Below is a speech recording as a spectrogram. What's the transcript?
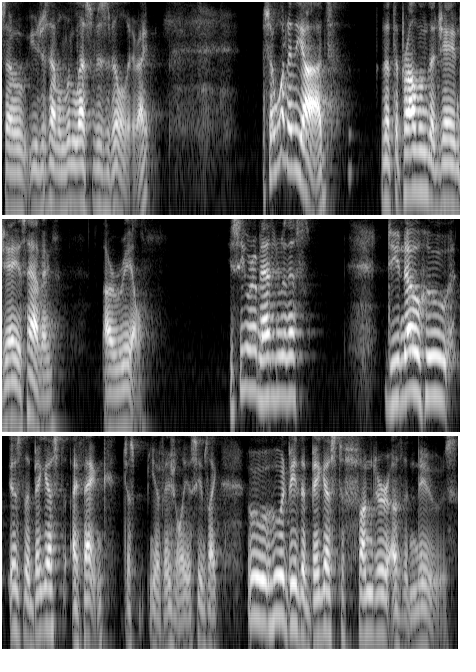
So you just have a little less visibility, right? So what are the odds that the problem that J&J is having are real? You see where I'm heading with this? Do you know who is the biggest, I think, just you know, visually, it seems like, who, who would be the biggest funder of the news?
